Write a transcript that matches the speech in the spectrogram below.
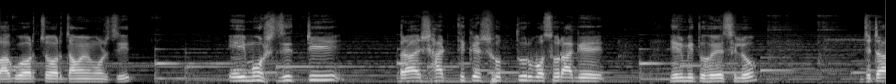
বাগুয়ার চর জামে মসজিদ। এই মসজিদটি প্রায় ষাট থেকে সত্তর বছর আগে নির্মিত হয়েছিল। যেটা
